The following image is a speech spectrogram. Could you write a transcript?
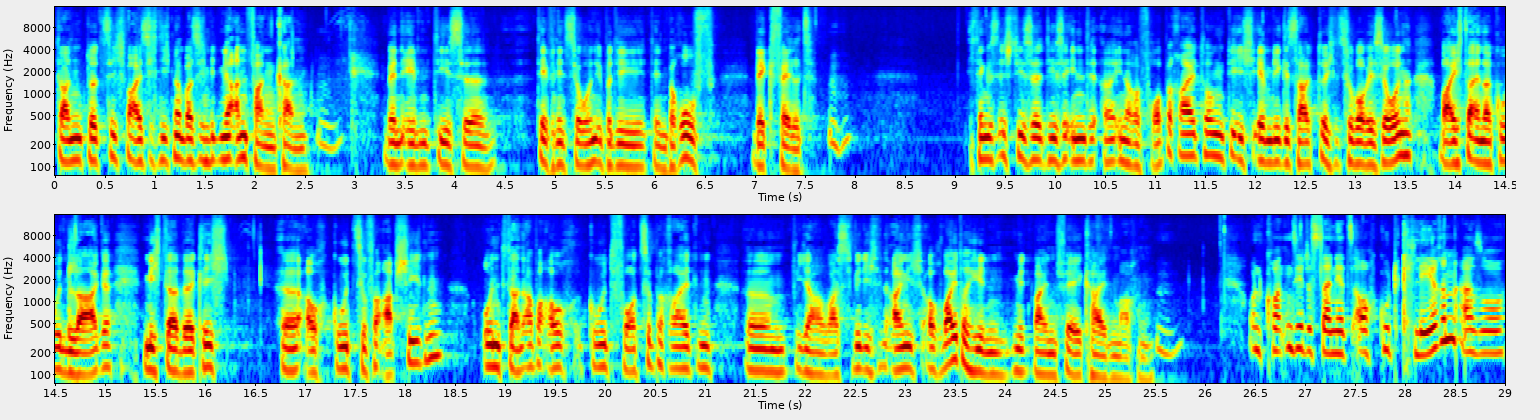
dann plötzlich weiß ich nicht mehr, was ich mit mir anfangen kann, wenn eben diese Definition über die, den Beruf wegfällt. Ich denke, es ist diese, diese äh, innere Vorbereitung, die ich eben, wie gesagt, durch die Supervision war ich da in einer guten Lage, mich da wirklich äh, auch gut zu verabschieden und dann aber auch gut vorzubereiten, ähm, ja, was will ich denn eigentlich auch weiterhin mit meinen Fähigkeiten machen. Und konnten Sie das dann jetzt auch gut klären? Also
